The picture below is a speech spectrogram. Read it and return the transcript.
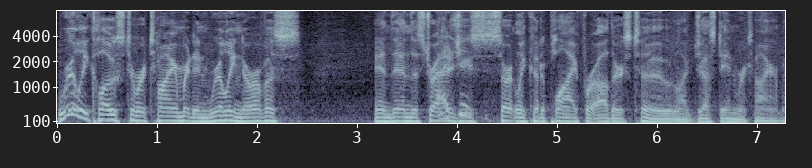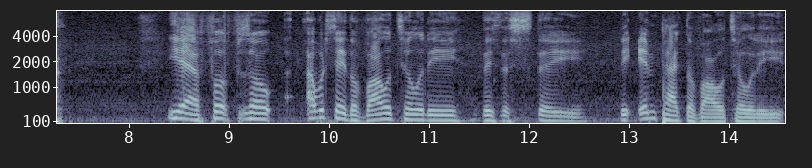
really close to retirement and really nervous? And then the strategies certainly could apply for others too, like just in retirement. yeah so, so i would say the volatility this, this the the impact of volatility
